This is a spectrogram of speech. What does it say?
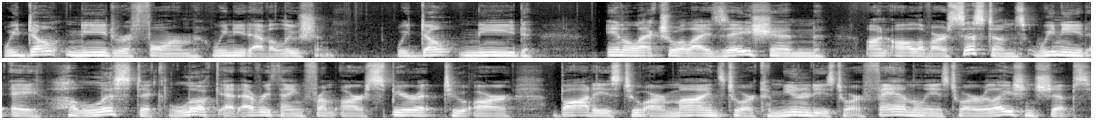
we don't need reform, we need evolution. We don't need intellectualization on all of our systems. We need a holistic look at everything from our spirit to our bodies to our minds to our communities to our families to our relationships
